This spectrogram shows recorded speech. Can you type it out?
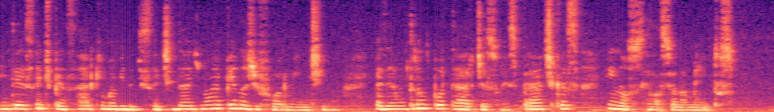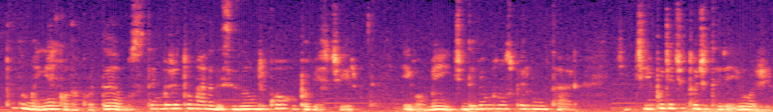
É interessante pensar que uma vida de santidade não é apenas de fórum íntimo, mas é um transbordar de ações práticas em nossos relacionamentos. Toda manhã, quando acordamos, temos de tomar a decisão de qual roupa vestir. Igualmente, devemos nos perguntar: que tipo de atitude terei hoje?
